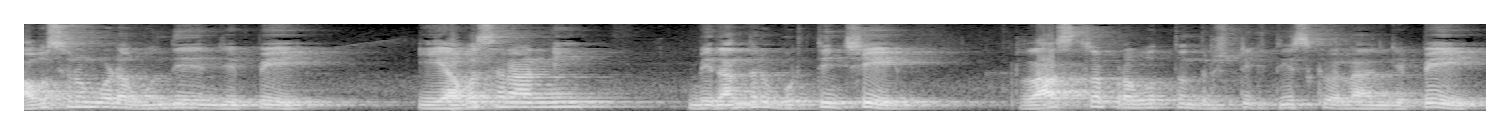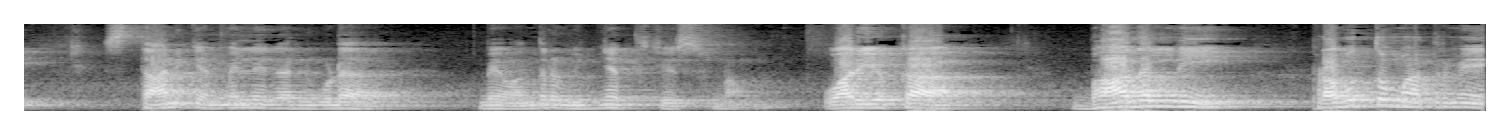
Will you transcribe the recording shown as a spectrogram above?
అవసరం కూడా ఉంది అని చెప్పి ఈ అవసరాన్ని మీరందరూ గుర్తించి రాష్ట్ర ప్రభుత్వం దృష్టికి తీసుకువెళ్ళాలని చెప్పి స్థానిక ఎమ్మెల్యే గారిని కూడా మేమందరం విజ్ఞప్తి చేస్తున్నాం. వారి యొక్క బాధల్ని ప్రభుత్వం మాత్రమే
